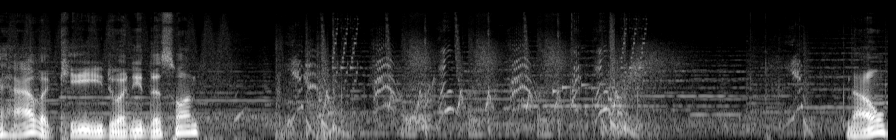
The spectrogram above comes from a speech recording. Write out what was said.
I have a key. Do I need this one? No?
